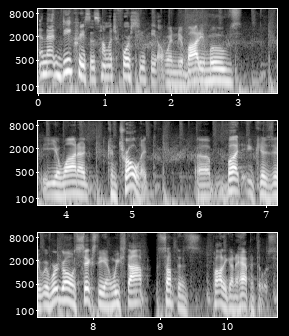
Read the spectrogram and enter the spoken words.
and that decreases how much force you feel. When your body moves, you want to control it, uh, but because if we're going 60 and we stop, something's probably going to happen to us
